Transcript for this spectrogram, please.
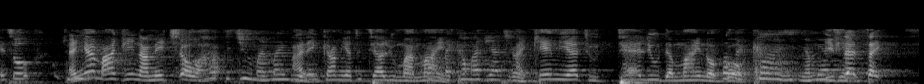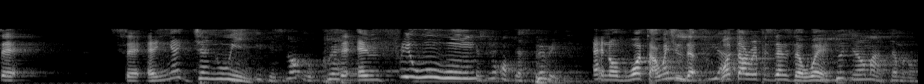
And so, ɛnyɛ m'adwene na mekyerɛ wo a. I'm ha. not teaching you my mind I didn't come here to tell you my mind. Mɛka m'adwene akyerɛ I came here to tell you the mind of God. He said, say, say, say, ɛnyɛ genuine. It is not Say, nokorɛ. ɛmfiri honhom It's not of the spirit. and of water, which is the water represents the word. nsuo gyina wɔn asɛm no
